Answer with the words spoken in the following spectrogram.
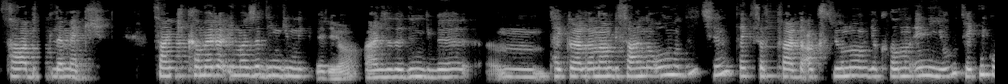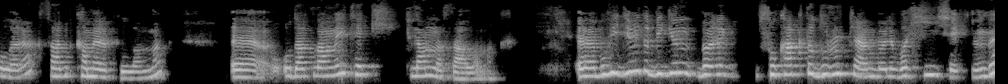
sabitlemek. Sanki kamera imaja dinginlik veriyor. Ayrıca dediğim gibi tekrarlanan bir sahne olmadığı için tek seferde aksiyonu yakalamanın en iyi yolu teknik olarak sabit kamera kullanmak. E, odaklanmayı tek planla sağlamak. E, bu videoyu da bir gün böyle sokakta dururken böyle vahiy şeklinde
